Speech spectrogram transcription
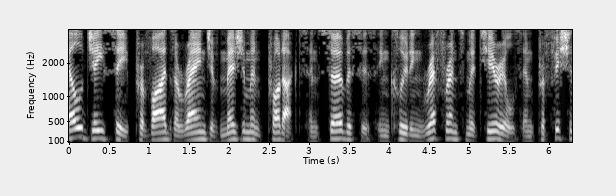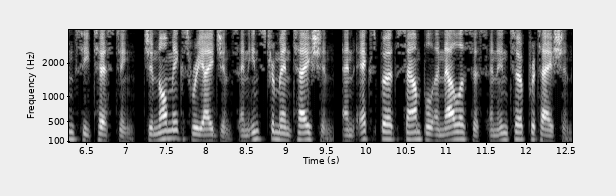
LGC provides a range of measurement products and services including reference materials and proficiency testing, genomics reagents and instrumentation, and expert sample analysis and interpretation.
